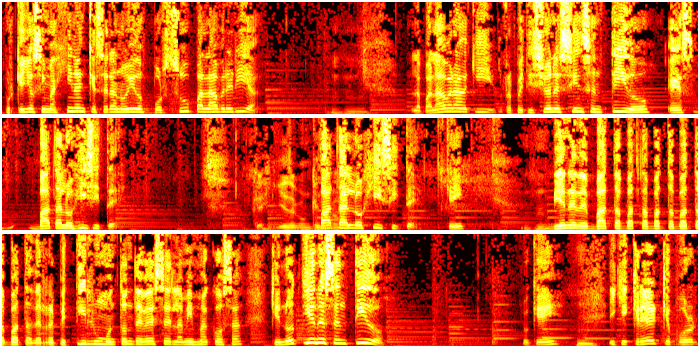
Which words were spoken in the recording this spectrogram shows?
porque ellos imaginan que serán oídos por su palabrería. La palabra aquí, repeticiones sin sentido, es batalogicite. Ok, ¿Y eso con qué se come? Viene de bata, bata, bata, bata, bata, de repetir un montón de veces la misma cosa que no tiene sentido. ¿Ok? Mm. Y que creer que por,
